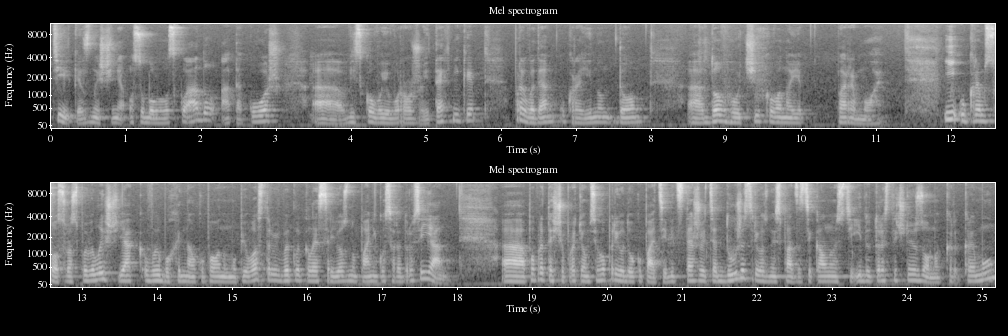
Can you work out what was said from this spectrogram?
тільки знищення особового складу, а також е, військової ворожої техніки приведе Україну до е, довгоочікуваної перемоги. І у Кримсос розповіли, як вибухи на окупованому півострові викликали серйозну паніку серед росіян. Е, Попри те, що протягом всього періоду окупації відстежується дуже серйозний спад зацікавленості і до туристичної зони Криму.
